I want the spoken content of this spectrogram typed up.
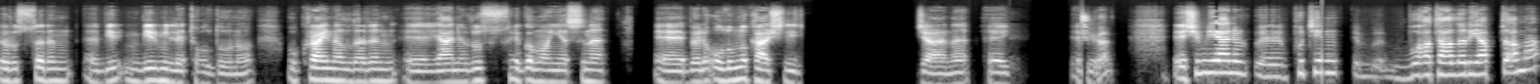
ve Rusların, bir bir millet olduğunu, Ukraynalıların, yani Rus hegemonyasını, böyle olumlu karşılayacağını, eee, yaşıyor. Şimdi yani, Putin, bu hataları yaptı ama,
